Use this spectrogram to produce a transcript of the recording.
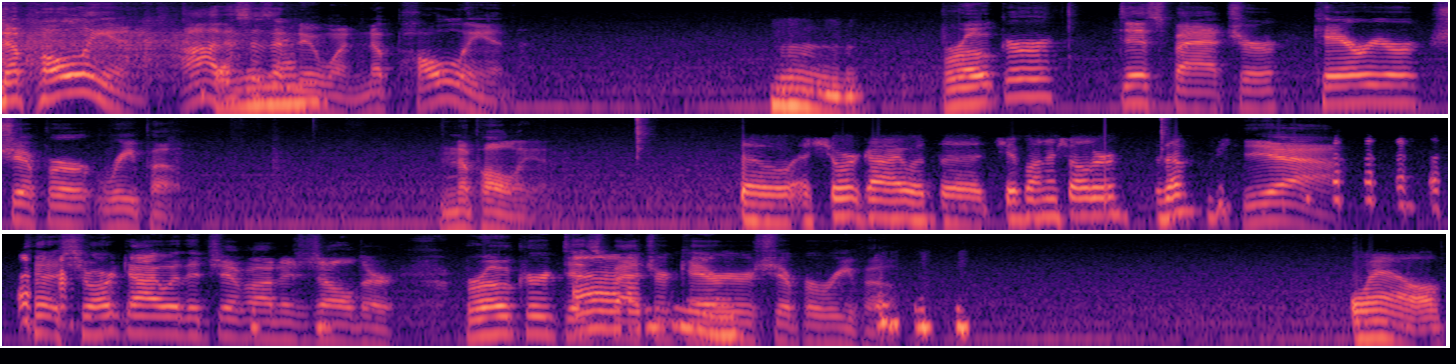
Napoleon. Ah, this is a new one. Napoleon. Hmm. Broker, dispatcher, carrier, shipper, repo. Napoleon. So a short guy with a chip on his shoulder. Is that? Yeah. a short guy with a chip on his shoulder. Broker, dispatcher, Um, carrier, shipper, repo. Well.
